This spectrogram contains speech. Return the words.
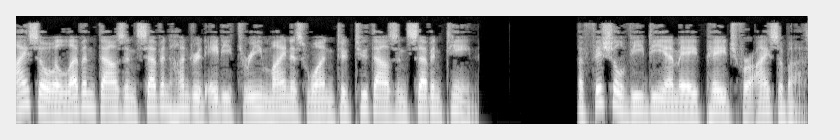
ISO 11783-1 to 2017 Official VDMA page for Isobus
